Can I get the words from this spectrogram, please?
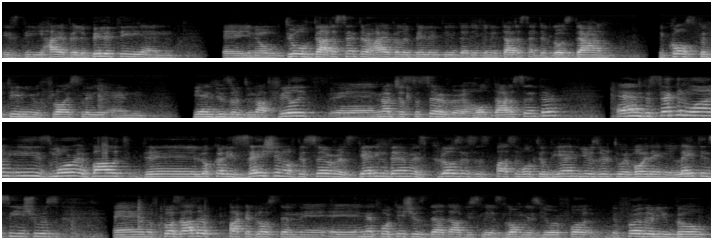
is the high availability and uh, you know dual data center high availability. That even a data center goes down, the calls continue flawlessly and the end user do not feel it. Uh, not just a server, a whole data center. And the second one is more about the localization of the servers, getting them as close as possible to the end user to avoid any latency issues, and of course other packet loss and uh, uh, network issues that obviously as long as you're for, the further you go,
